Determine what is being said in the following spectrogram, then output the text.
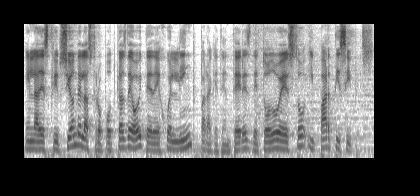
En la descripción del Astropodcast de hoy te dejo el link para que te enteres de todo esto y participes.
